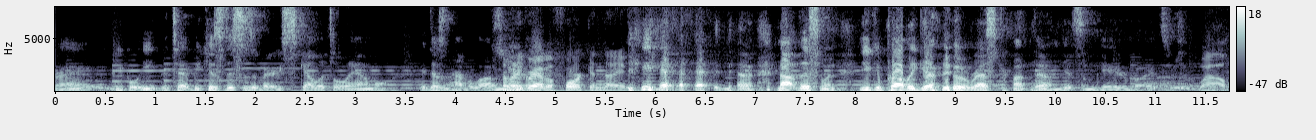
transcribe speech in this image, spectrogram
right? People eat the tail because this is a very skeletal animal. It doesn't have a lot of Somebody grab on a fork and knife. Yeah, no, not this one. You could probably go to a restaurant though and get some gator bites or something. Wow.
